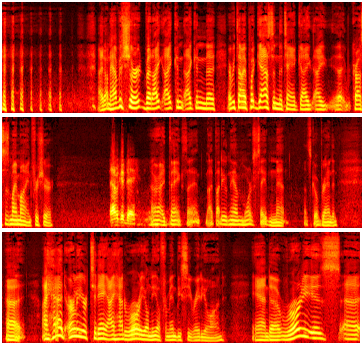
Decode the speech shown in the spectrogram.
I don't have a shirt, but I, I can I can uh, every time I put gas in the tank, I, I uh, crosses my mind for sure. Have a good day. All right, thanks. I, I thought he would have more to say than that. Let's go, Brandon. Uh, I had earlier today. I had Rory O'Neill from NBC Radio on, and uh, Rory is uh,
